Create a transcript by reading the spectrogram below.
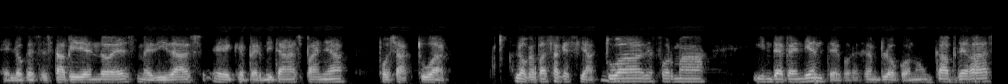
eh, lo que se está pidiendo es medidas eh, que permitan a España pues actuar. Lo que pasa que si actúa de forma independiente, por ejemplo, con un cap de gas,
